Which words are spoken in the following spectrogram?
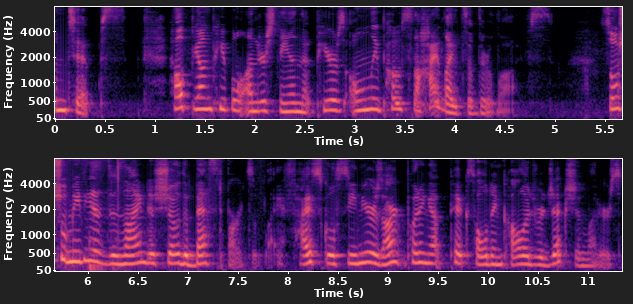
Some tips help young people understand that peers only post the highlights of their lives. Social media is designed to show the best parts of life. High school seniors aren't putting up pics holding college rejection letters,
